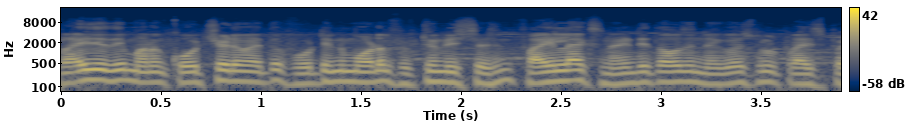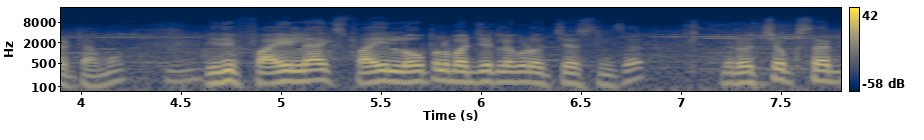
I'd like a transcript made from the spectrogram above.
ప్రైస్ ఇది మనం కోట్ చేయడం అయితే fourteen model fifteen registration five lakhs ninety thousand negotiable price పెట్టాము. ఇది ఫైవ్ ల్యాక్స్ ఫైవ్ లోపల బడ్జెట్లో కూడా వచ్చేస్తుంది సార్. మీరు వచ్చి ఒకసారి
